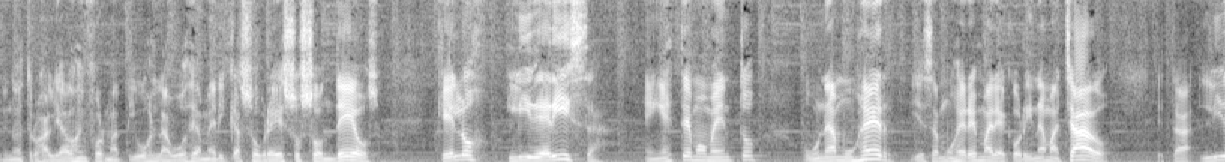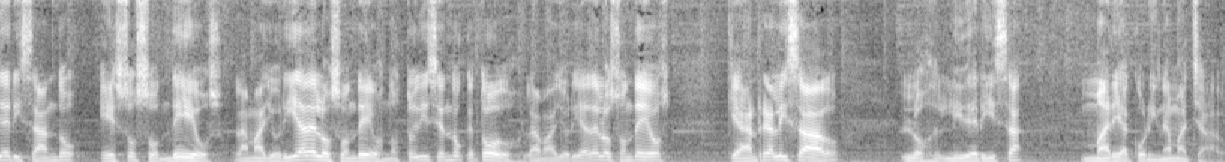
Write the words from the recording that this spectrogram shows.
de nuestros aliados informativos La Voz de América sobre esos sondeos que los lideriza en este momento una mujer y esa mujer es María Corina Machado está liderizando esos sondeos. La mayoría de los sondeos, no estoy diciendo que todos, la mayoría de los sondeos que han realizado los lideriza María Corina Machado,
